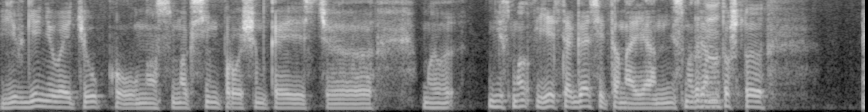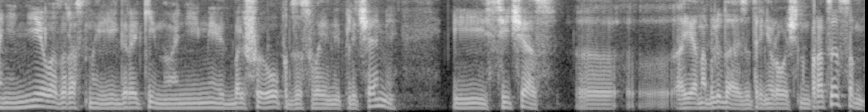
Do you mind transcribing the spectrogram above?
Евгений Войтюк, у нас Максим Прощенко есть. Э, мы, не смо... Есть Агаси Танаян. Несмотря угу. на то, что они не возрастные игроки, но они имеют большой опыт за своими плечами. И сейчас Э, а я наблюдаю за тренировочным процессом,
